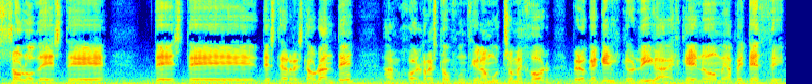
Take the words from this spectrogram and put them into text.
solo de este, de este, de este restaurante, a lo mejor el resto funciona mucho mejor, pero ¿qué queréis que os diga? Es que no me apetece,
